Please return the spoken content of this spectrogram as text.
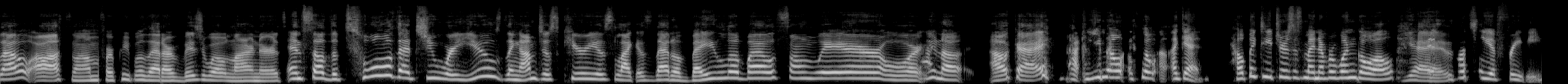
so awesome for people that are visual learners. And so the tool that you were using, I'm just curious, like, is that available somewhere or, you know, okay. You know, so uh, again, helping teachers is my number one goal. Yes. It's actually a freebie.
